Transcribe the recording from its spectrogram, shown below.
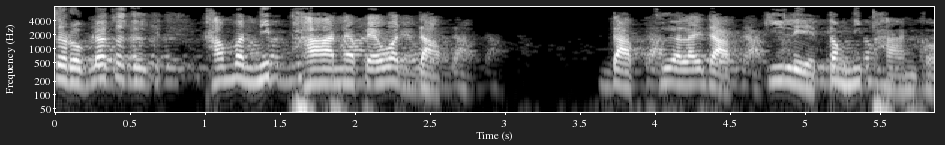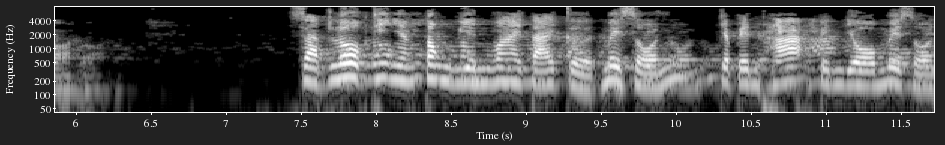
สรุปแล้วก็คือคำว่านิพพานนะแปลว่าดับ ดับคืออะไรดับกิเลสต้องนิพพานก่อน สัตว์โลกที่ยังต้องเวียนว่ายตายเกิดไม่สน จะเป็นพระเป็นโยมไม่สน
